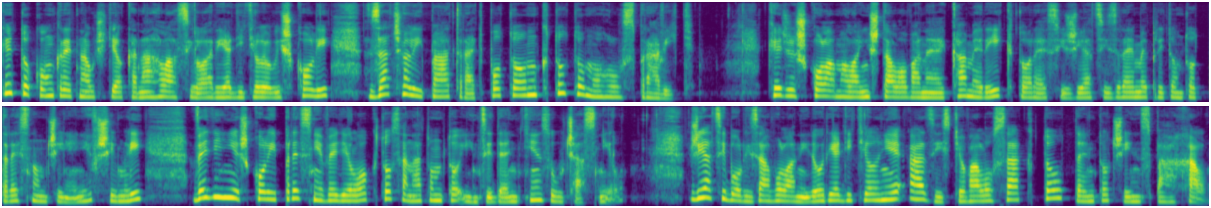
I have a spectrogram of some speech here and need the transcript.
Keď to konkrétna učiteľka nahlásila riaditeľovi školy, začali pátrať po tom, kto to mohol spraviť. Keďže škola mala inštalované kamery, ktoré si žiaci zrejme pri tomto trestnom čine nevšimli, vedenie školy presne vedelo, kto sa na tomto incidentne zúčastnil. Žiaci boli zavolaní do riaditeľne a zisťovalo sa, kto tento čin spáchal.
